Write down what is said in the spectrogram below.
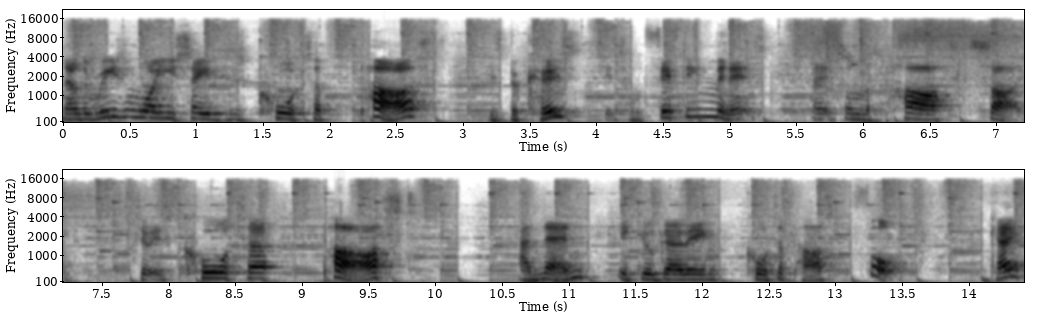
Now the reason why you say this is quarter past is because it's on 15 minutes and it's on the past side. So it's quarter past and then if you're going quarter past four, okay?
